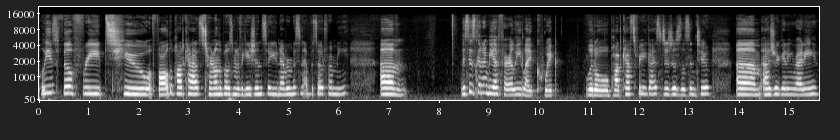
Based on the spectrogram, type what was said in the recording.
please feel free to follow the podcast, turn on the post notifications so you never miss an episode from me. Um, this is gonna be a fairly like quick little podcast for you guys to just listen to um, as you're getting ready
